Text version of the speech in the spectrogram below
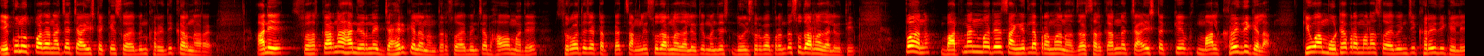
एकूण उत्पादनाच्या चाळीस टक्के सोयाबीन खरेदी करणार आहे. आणि सरकारनं हा निर्णय जाहीर केल्यानंतर सोयाबीनच्या भावामध्ये सुरुवातीच्या टप्प्यात चांगली सुधारणा झाली होती म्हणजे दोनशे रुपयापर्यंत सुधारणा झाली होती. पण बातम्यांमध्ये सांगितल्याप्रमाणे जर सरकारनं चाळीस टक्के माल खरेदी केला किंवा मोठ्या प्रमाणात सोयाबीनची खरेदी केली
